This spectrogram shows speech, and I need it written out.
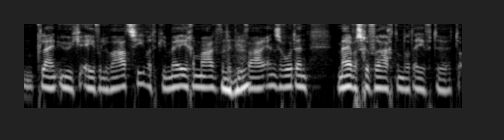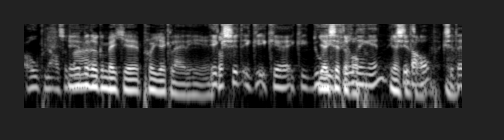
een klein uurtje evaluatie. Wat heb je meegemaakt? Wat heb je Mhm. ervaren? Enzovoort. En mij was gevraagd om dat even te, te openen als het Je ware. bent ook een beetje projectleider hierin, ik, toch? zit, ik, ik, ik, ik doe Jij hier veel erop. dingen in. Jij ik zit zit daarop. Ik zit ja.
